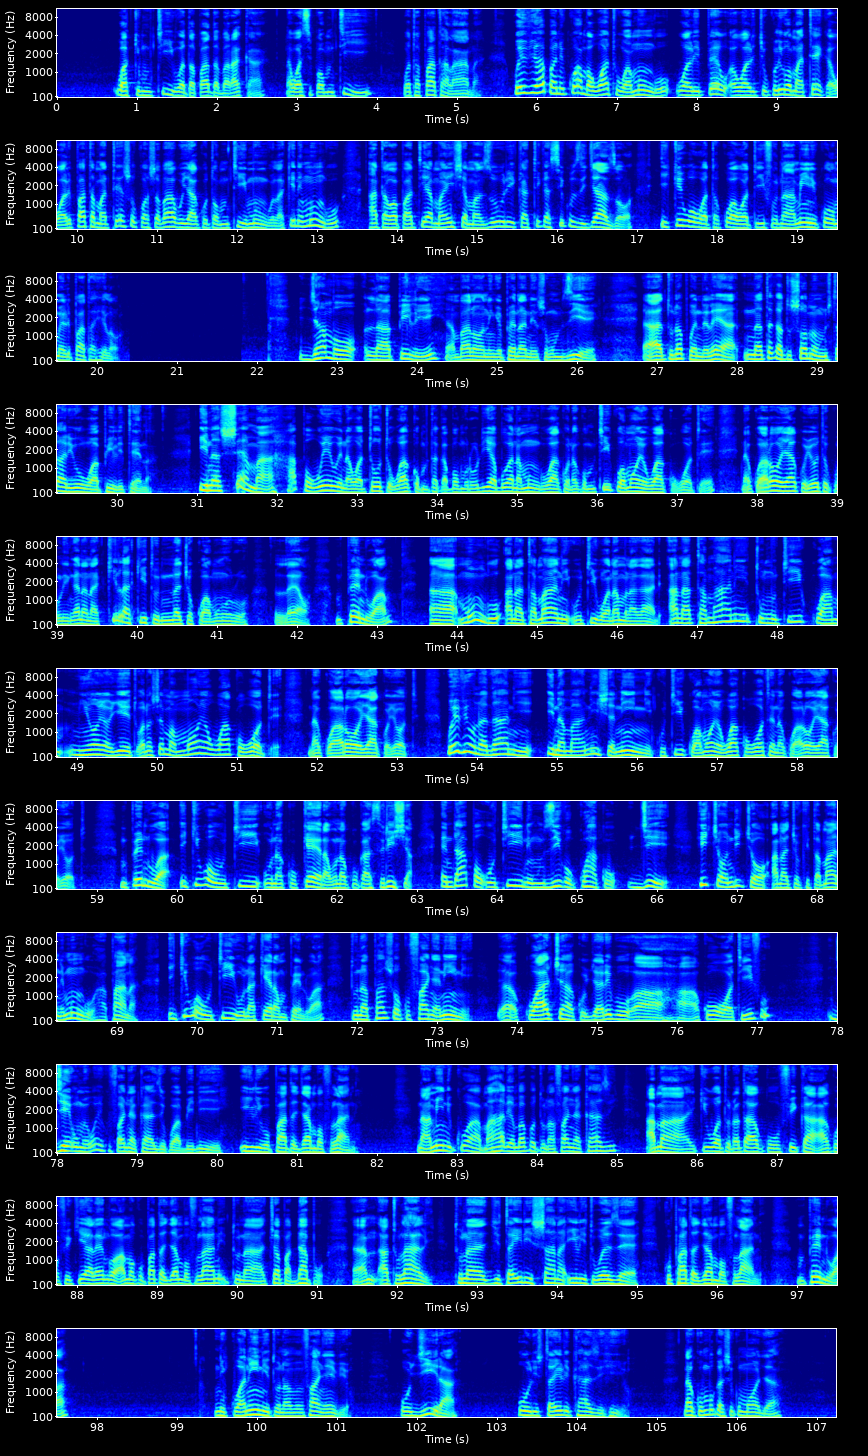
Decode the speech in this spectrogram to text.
wakimtii watapata baraka na wasipomtii watapata laana. Kwa hivyo hapa ni kwamba watu wa Mungu walipewa, walichukuliwa mateka, walipata mateso kwa sababu ya kutomtii Mungu, lakini Mungu atawapatia maisha mazuri katika siku zijazo ikiwa watakuwa watiifu. Naamini kuwa umelipata hilo. Jambo la pili ambalo ningependa nisungumzie uh, tunapoendelea, nataka tusome mstari huu wa pili tena inasema hapo wewe na watoto wako mtakapomrudia Bwana Mungu wako na kumtii kwa moyo wako wote na kwa roho yako yote kulingana na kila kitu ninachokuamuru leo. Mpendwa, uh, Mungu anatamani utii wa namna gani? Anatamani tumtii kwa mioyo yetu. Anasema moyo wako wote na kwa roho yako yote. Kwa hivyo unadhani inamaanisha nini kutii kwa moyo wako wote na kwa roho yako yote? Mpendwa, ikiwa utii unakukera, unakukasirisha, endapo utii ni mzigo kwako, je, hicho ndicho anachokitamani Mungu? Hapana. Ikiwa utii unakera, mpendwa, tunapaswa kufanya nini? Uh, kuacha kujaribu uh, kuwa watifu Je, umewahi kufanya kazi kwa bidii ili upate jambo fulani? Naamini kuwa mahali ambapo tunafanya kazi ama ikiwa tunataka kufika kufikia lengo ama kupata jambo fulani tunachapa dapo um, atulali tunajitahidi sana ili tuweze kupata jambo fulani. Mpendwa ni kwa nini tunavyofanya hivyo? Ujira ulistahili kazi hiyo. Nakumbuka siku moja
